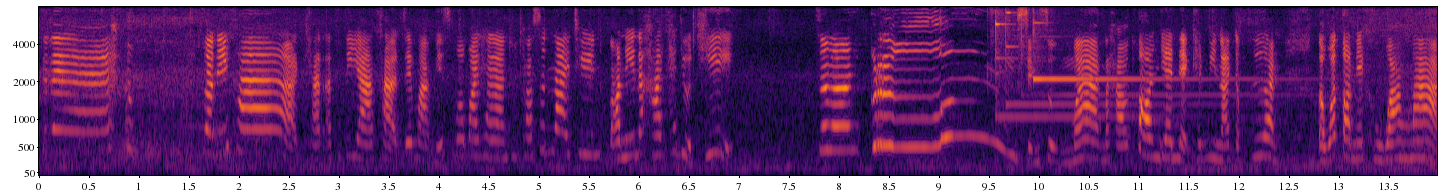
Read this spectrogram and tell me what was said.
เจ๊แดงสวัสดีค่ะ แคทอธิตยาค่ะ เจมามิสโมบายไทยแลนด์2019 ตอนนี้นะคะ แคทอยู่ที่ เจริญกรุง เสียงสูงมากนะคะ ตอนเย็นเนี่ยแคทมีนัดกับเพื่อน แต่ว่าตอนนี้คือว่างมาก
